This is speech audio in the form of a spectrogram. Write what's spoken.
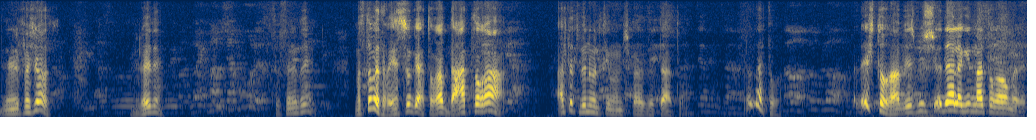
דיני נפשות. אני לא יודע. צריך סנהדרין. מה זאת אומרת? אבל יש סוגיה, תורה, דעת תורה. אל תעצבנו אותי עם המשפט הזה, דעת תורה. לא דעת תורה. יש תורה, ויש מישהו שיודע להגיד מה התורה אומרת.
